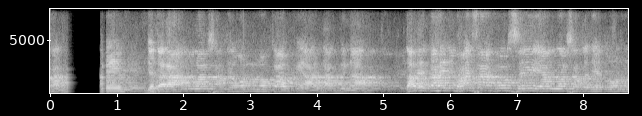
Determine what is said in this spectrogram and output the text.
থাকবে যে তারা আল্লাহর সাথে অন্য কাউকে আর ডাকবে না তবে তাহের ভাইসা করছে, আল্লাহর সাথে যেহেতু অন্য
